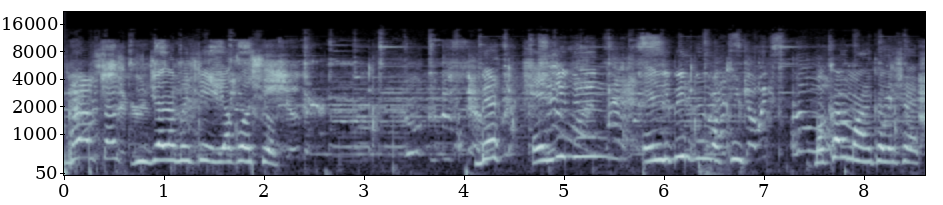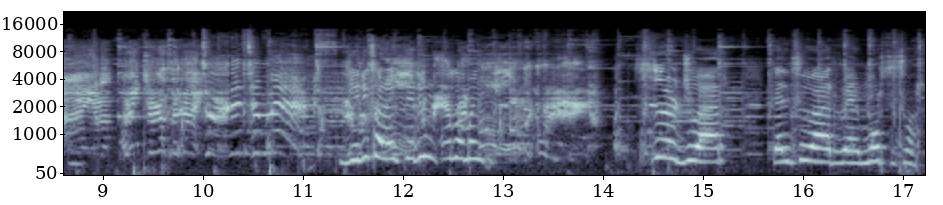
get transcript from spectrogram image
Brawl Stars güncellemesi yaklaşıyor. Ve 50 gün 51 gün bakayım. Bakalım arkadaşlar. Yeni karakterin o zaman! Surge var, Galaxy var ve Mortis var.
